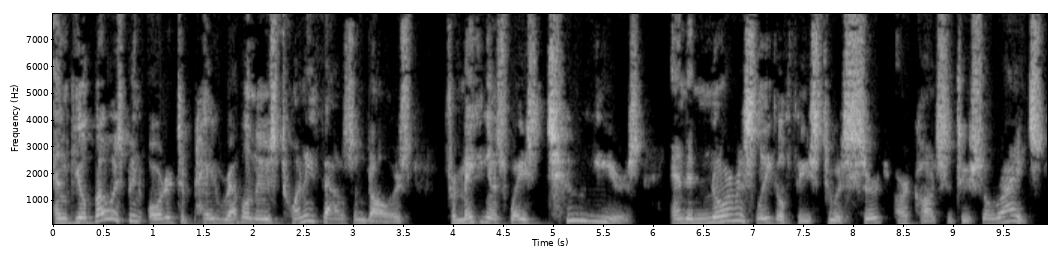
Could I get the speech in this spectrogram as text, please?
And Guilbeault has been ordered to pay Rebel News $20,000 for making us waste two years and enormous legal fees to assert our constitutional rights.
